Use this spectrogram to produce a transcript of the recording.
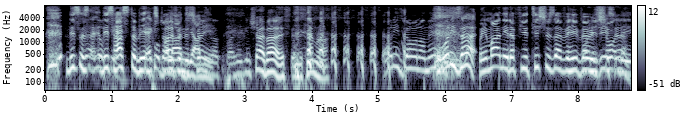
This is Yeah, look, this has to be you can put extra large. in the screen. Look, like we can show both in the camera. what is going on there? What is that? We might need a few tissues over here very is this, shortly. yeah?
